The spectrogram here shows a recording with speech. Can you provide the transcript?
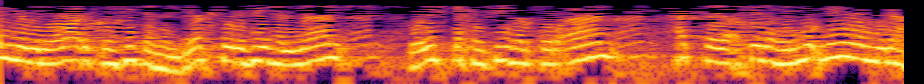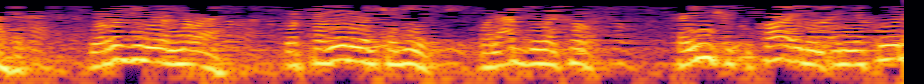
إن من ورائكم فتنا يكثر فيها المال ويفتح فيها القرآن حتى يأخذه المؤمن والمنافق والرجل والمرأة. والصغير والكبير والعبد والحر. فيوشك قائل أن يقول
